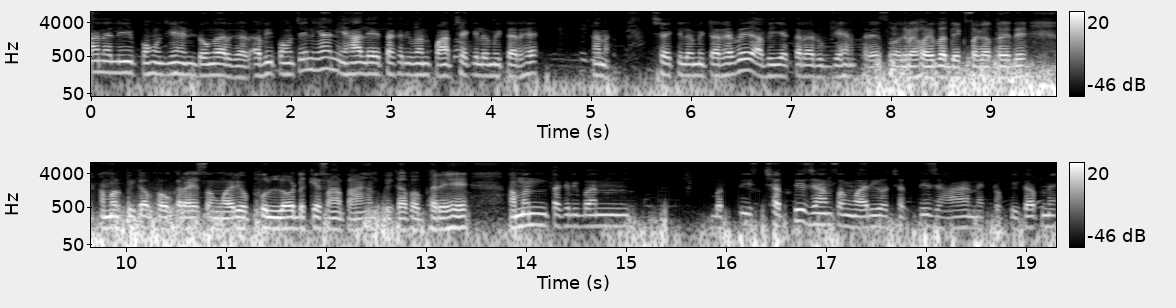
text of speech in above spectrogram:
फाइनली पहुँच गए हैं डोंगरगढ़। अभी पहुँचे नहीं है यहाँ ले तकरीबन पाँच छः किलोमीटर है है ना? छः किलोमीटर है वे, अभी एक रुक गए हैं, फ्रेश वगैरह बा देख सकत हो दे हमर पिकअप होकर है संगवारी फुल लोड के साथ आए हैं पिकअप भरे है। हमन तकरीबन बत्तीस, छत्तीस जहान संगवारी हो, छत्तीस जहान एक तो पिकअप में।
